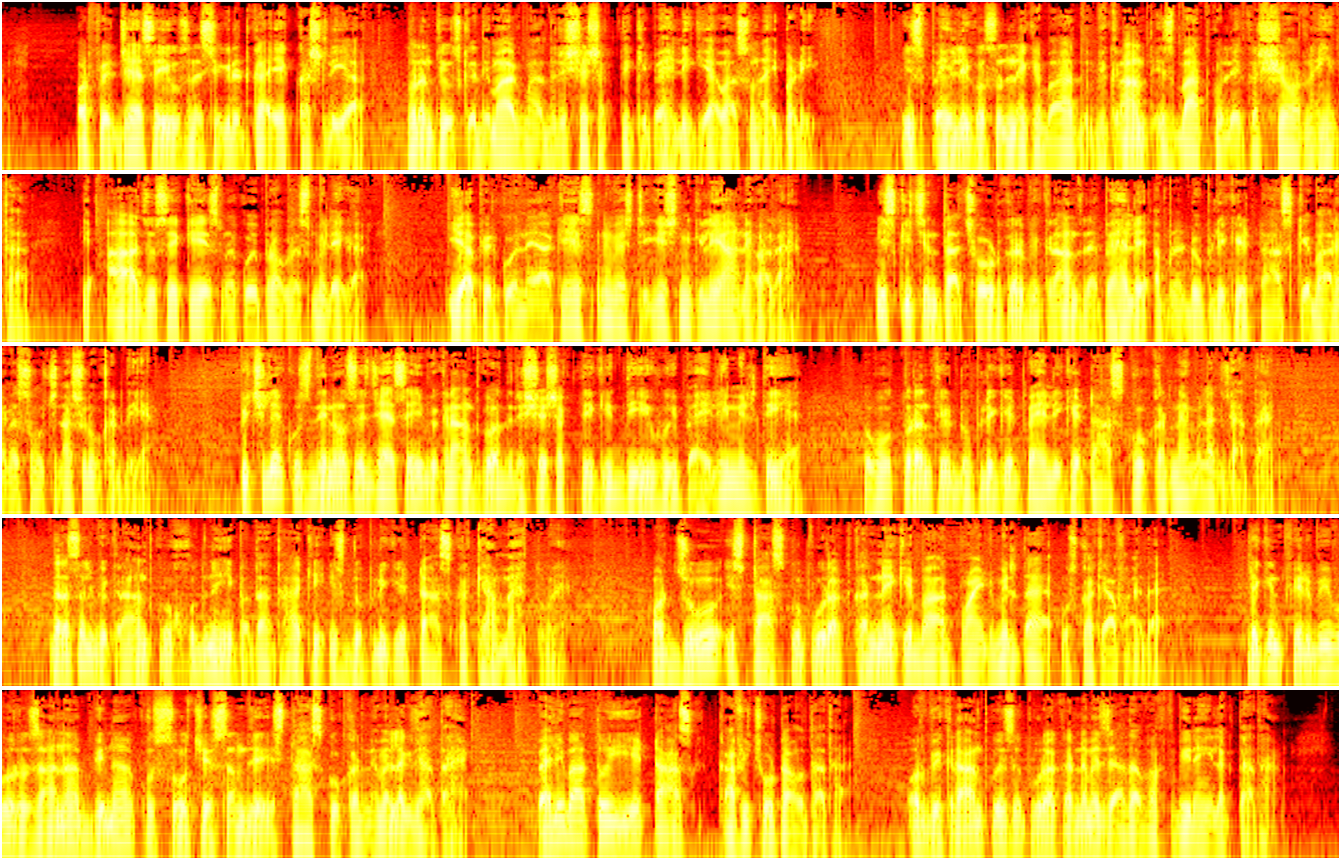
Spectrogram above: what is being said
और फिर जैसे ही उसने सिगरेट का एक कश लिया तुरंत ही उसके दिमाग में अदृश्य शक्ति की पहली की आवाज़ सुनाई पड़ी। इस पहली को सुनने के बाद विक्रांत इस बात को लेकर श्योर नहीं था कि आज उसे केस में कोई प्रोग्रेस मिलेगा, या फिर कोई नया केस इन्वेस्टिगेशन के लिए आने वाला है। इसकी चिंता छोड़कर विक्रांत ने पहले अपने डुप्लीकेट टास्क के बारे में सोचना शुरू कर दिया। पिछले कुछ दिनों से जैसे ही विक्रांत को अदृश्य शक्ति की दी हुई पहली मिलती है तो वो तुरंत ही डुप्लीकेट पहली के टास्क को करने में लग जाता है। दरअसल विक्रांत को खुद नहीं पता था कि इस डुप्लीकेट टास्क का क्या महत्व है। और जो इस टास्क को पूरा करने के बाद पॉइंट मिलता है, उसका क्या फ़ायदा है? लेकिन फिर भी वो रोज़ाना बिना कुछ सोचे समझे इस टास्क को करने में लग जाता है। पहली बात तो ये टास्क काफ़ी छोटा होता था, और विक्रांत को इसे पूरा करने में ज़्यादा वक्त भी नहीं लगता था।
